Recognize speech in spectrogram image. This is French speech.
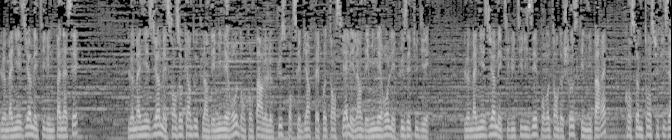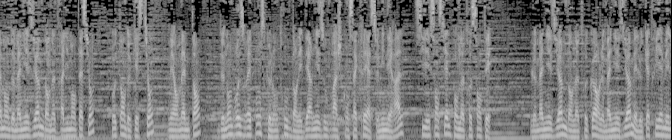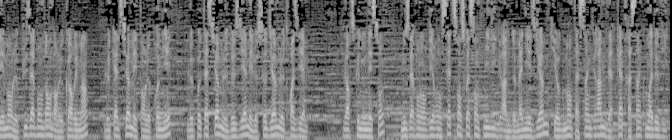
Le magnésium est-il une panacée? Le magnésium est sans aucun doute l'un des minéraux dont on parle le plus pour ses bienfaits potentiels et l'un des minéraux les plus étudiés. Le magnésium est-il utilisé pour autant de choses qu'il n'y paraît? Consomme-t-on suffisamment de magnésium dans notre alimentation? Autant de questions, mais en même temps, de nombreuses réponses que l'on trouve dans les derniers ouvrages consacrés à ce minéral, si essentiel pour notre santé. Le magnésium dans notre corps Le magnésium est le quatrième élément le plus abondant dans le corps humain, le calcium étant le premier, le potassium le deuxième et le sodium le troisième. Lorsque nous naissons, nous avons environ 760 mg de magnésium qui augmente à 5 g vers 4 à 5 mois de vie.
